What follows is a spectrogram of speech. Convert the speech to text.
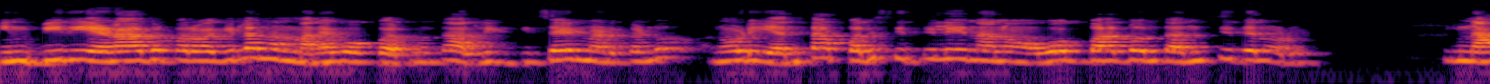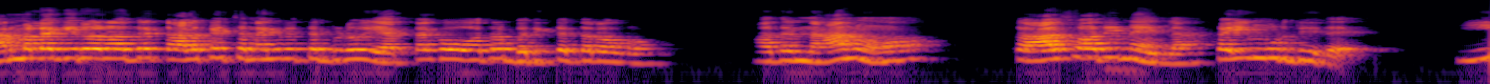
ಇನ್ ಬೀದಿ ಏನಾದರೂ ಪರವಾಗಿಲ್ಲ, ನಾನು ಮನೆಗೆ ಹೋಗ್ಬಾರ್ದು ಅಂತ ಅಲ್ಲಿಗೆ ಡಿಸೈಡ್ ಮಾಡ್ಕೊಂಡು, ನೋಡಿ, ಎಂತ ಪರಿಸ್ಥಿತಿಲಿ ನಾನು ಹೋಗ್ಬಾರ್ದು ಅಂತ ಅನ್ಸಿದೆ ನೋಡಿ. ಈಗ ನಾರ್ಮಲ್ ಆಗಿರೋರಾದ್ರೆ ಕಾಲಕ್ಕೆ ಚೆನ್ನಾಗಿರುತ್ತೆ ಬಿಡು ಎತ್ತಾಗ ಹೋದ್ರೆ ಬದುಕತ್ತಾರ ಅವರು. ಆದ್ರೆ ನಾನು ಕಾಲ್ ಸ್ವಾಧೀನ ಇಲ್ಲ ಕೈ ಮುರಿದಿದೆ. ಈ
